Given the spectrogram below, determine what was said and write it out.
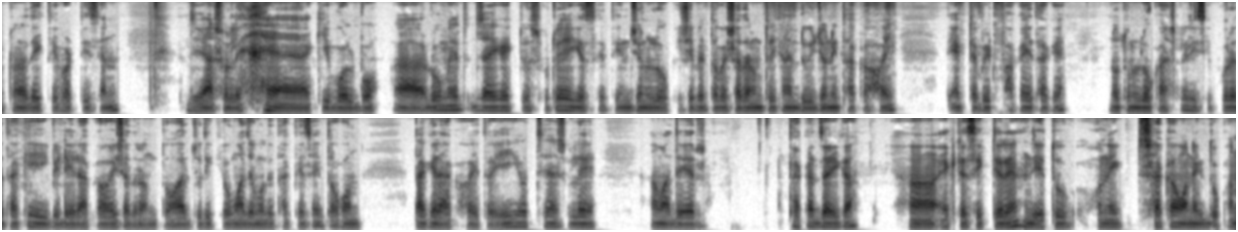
আপনারা দেখতে পারতেছেন যে আসলে হ্যাঁ, কি বলব। রুমের জায়গা একটু ছোট হয়ে গেছে তিনজন লোক হিসেবে। তবে সাধারণত এখানে দুইজনই থাকা হয়। একটা বেড ফাঁকাই থাকে। নতুন লোক আসলে রিসিভ করে থাকে এই বেডে রাখা হয় সাধারণত। আর যদি কেউ মাঝে মধ্যে থাকতে চায় তখন তাকে রাখা হয়। তো এই হচ্ছে আসলে আমাদের থাকার জায়গা। একটা সেক্টরে যেহেতু অনেক শাখা, অনেক দোকান,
